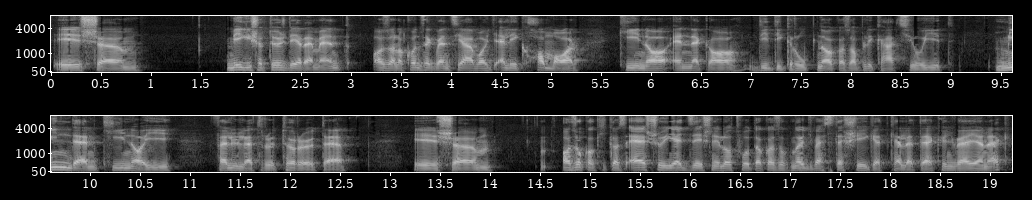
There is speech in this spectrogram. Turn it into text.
és um, mégis a tőzsdére ment, azzal a konzekvenciával, hogy elég hamar Kína ennek a Didi Groupnak az applikációit minden kínai felületről törölte, és azok, akik az első jegyzésnél ott voltak, azok nagy veszteséget kellett elkönyveljenek.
